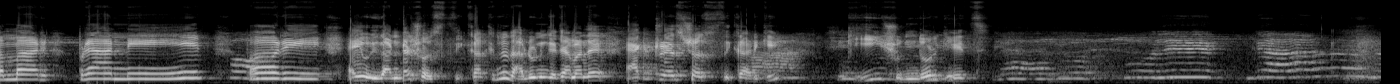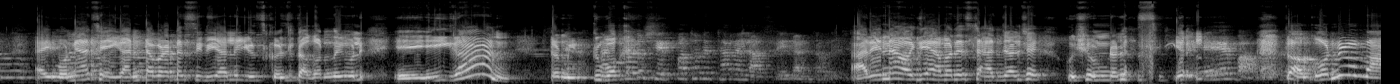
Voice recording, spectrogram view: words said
আমার প্রাণের পরে। এই ওই গানটা স্বস্তিকা, কিন্তু দারুণ গেছে আমাদের অ্যাক্ট্রেস স্বস্তিকা আর কি। কি সুন্দর গেছে। এই মনে আছে, এই গানটা আবার একটা সিরিয়ালে ইউজ করেছি, তখন তুমি বলি, এই গান? তো মৃত্যু বক্স পাথরের লাস্টে এই গানটা। আরে না ওই যে আমাদের স্টার জলসে কুসুমডোলা সিরিয়াল তখন মা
